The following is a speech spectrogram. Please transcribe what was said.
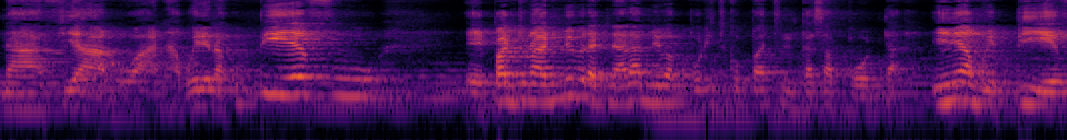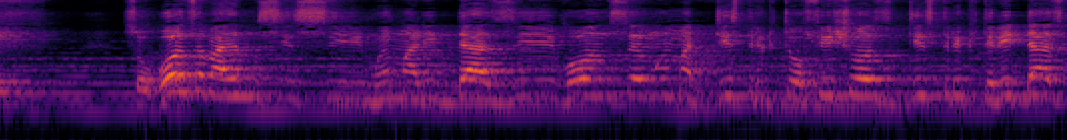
nafyalwa navoyerera kupf e, eh, pantona animevera tinarame vapolitical party nikasapota ine amwe pf so vonse vamcc mwe maleaders vonse mwe madistrict officials district leaders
